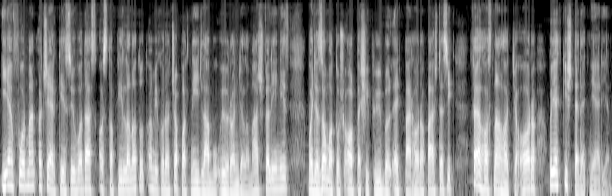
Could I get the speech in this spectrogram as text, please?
Ilyen formán a cserkésző vadász azt a pillanatot, amikor a csapat négylábú őrangyala másfelé néz, vagy a zamatos alpesi pűből egy pár harapást teszik, felhasználhatja arra, hogy egy kis teret nyerjen.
